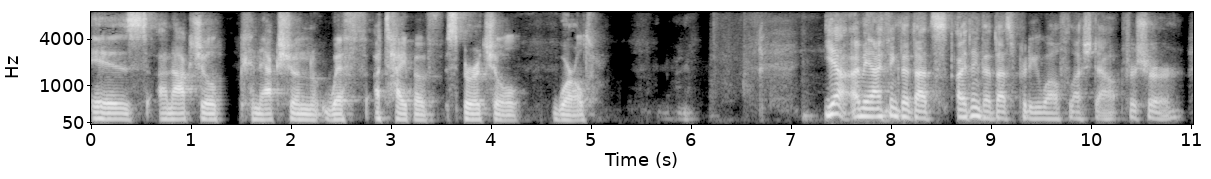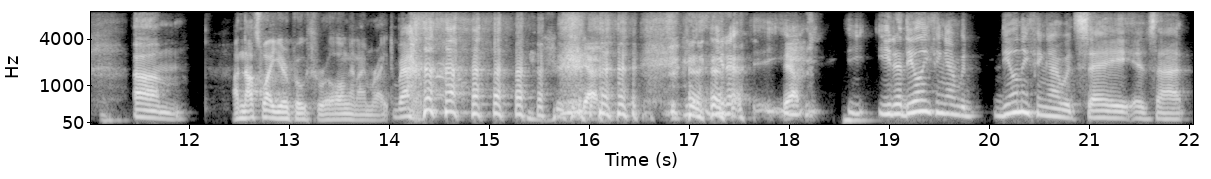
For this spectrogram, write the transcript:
is an actual connection with a type of spiritual world. Yeah, I mean, I think that that's I think that that's pretty well fleshed out for sure. Um, and that's why you're both wrong and I'm right. yeah. you know, yeah. You, you know, the only thing I would the only thing I would say is that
